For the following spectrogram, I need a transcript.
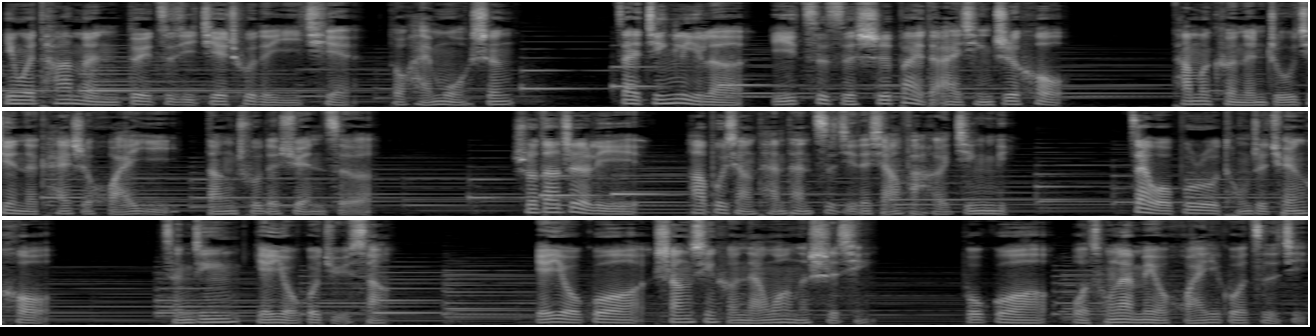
因为他们对自己接触的一切都还陌生，在经历了一次次失败的爱情之后，他们可能逐渐的开始怀疑当初的选择。说到这里，阿布想谈谈自己的想法和经历。在我步入同志圈后，曾经也有过沮丧。也有过伤心和难忘的事情，不过我从来没有怀疑过自己，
